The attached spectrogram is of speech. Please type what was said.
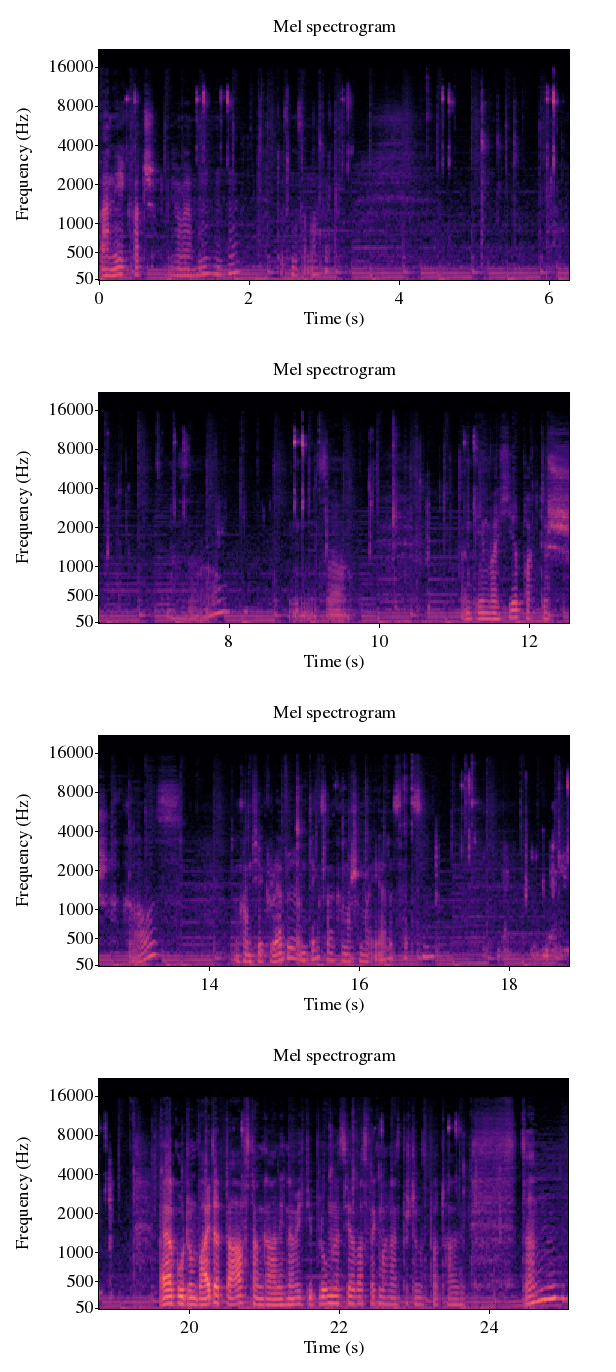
Ah ne, Quatsch. Hm, hm, hm. Das muss auch noch weg. So. So. Dann gehen wir hier praktisch raus. Dann kommt hier Gravel und Dings, da kann man schon mal Erde setzen. Ah Ja gut, und weiter darf es dann gar nicht. Ne? Wenn ich die Blumen jetzt hier was wegmache, dann ist bestimmt das Portal weg. Dann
